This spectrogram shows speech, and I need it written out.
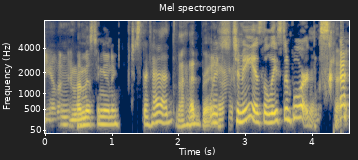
am I missing any? Just the head. The head brain. Which to me is the least important. Okay.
